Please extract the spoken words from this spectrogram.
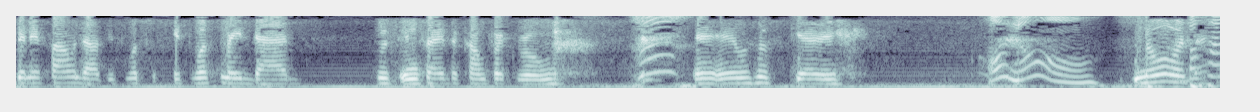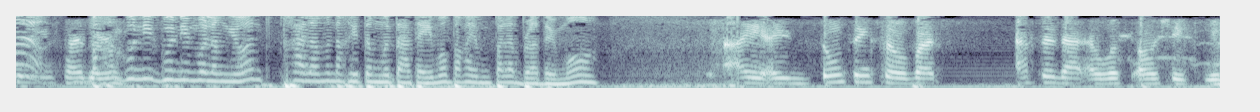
Then I found out it was it was my dad who's inside the comfort room. it, it was so scary. Oh, no. No, it's Baka, actually inside the room. guni-guni mo lang yun. Kala mo nakita mo tatay mo, baka yung pala brother mo. I I don't think so, but after that I was all shaky.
